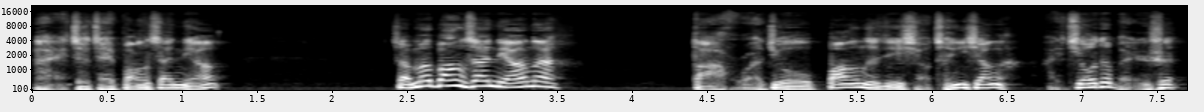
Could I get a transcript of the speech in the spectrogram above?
哎，这才帮三娘。怎么帮三娘呢？大伙就帮着这小沉香啊，哎，教他本事。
